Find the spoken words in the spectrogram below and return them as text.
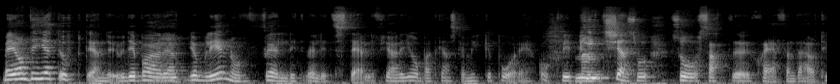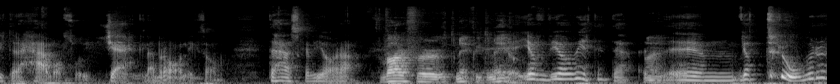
Men jag har inte gett upp det nu. Det är bara Mm. att jag blev nog väldigt, väldigt ställd. För jag hade jobbat ganska mycket på det. Och vid Men- pitchen så, så satt eh, chefen där och tyckte det här var så jäkla bra liksom. Det här ska vi göra. Varför fick du nej- fick du nej då? Jag, jag vet inte. Nej. Ehm, Jag tror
